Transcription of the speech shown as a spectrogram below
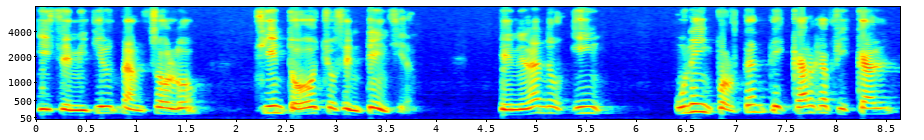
y se emitieron tan solo 108 sentencias. generando una importante carga fiscal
